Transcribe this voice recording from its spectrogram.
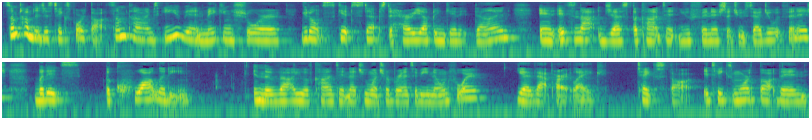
sometimes it just takes forethought. Sometimes even making sure you don't skip steps to hurry up and get it done and it's not just the content you finish that you said you would finish but it's the quality and the value of content that you want your brand to be known for yeah, that part like takes thought. It takes more thought than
